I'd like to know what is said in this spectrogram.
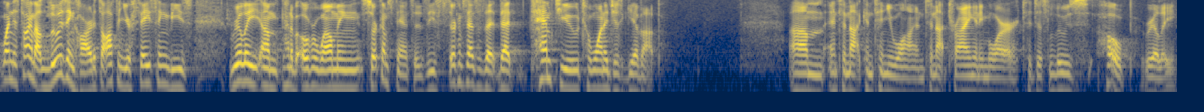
when, it's talking about losing heart, it's often you're facing these really um, kind of overwhelming circumstances, these circumstances that, that tempt you to want to just give up. Um, and to not continue on, to not trying anymore, to just lose hope, really.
